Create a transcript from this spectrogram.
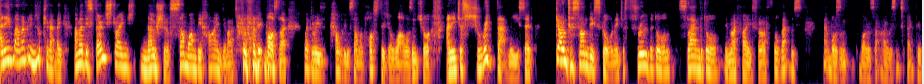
And he, I remember him looking at me. I had this very strange notion of someone behind him. I don't know what it was, like whether he's holding someone hostage or what. I wasn't sure. And he just shrieked at me. He said, "Go to Sunday school!" And he just threw the door, slammed the door in my face. And I thought that was that wasn't what I was expecting.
